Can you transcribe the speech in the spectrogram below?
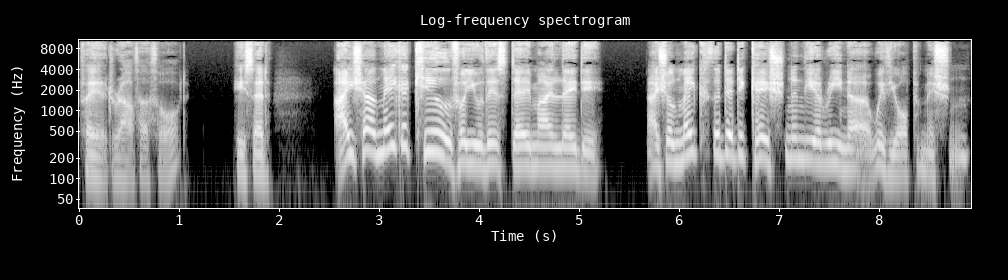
Feyd-Rautha thought. He said, I shall make a kill for you this day, my lady. I shall make the dedication in the arena with your permission.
